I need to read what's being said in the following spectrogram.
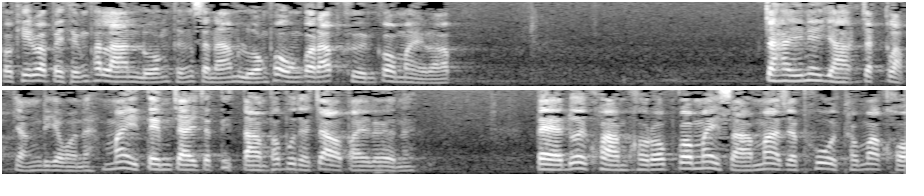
ก็คิดว่าไปถึงพระลานหลวงถึงสนามหลวง พระองค์ก็รับคืนก็ไม่รับ ใจเนี่ยอยากจะกลับอย่างเดียวนะไม่เต็มใจจะติดตามพระพุทธเจ้าไปเลยนะแต่ด้วยความเคารพก็ไม่สามารถจะพูดคำว่าขอ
